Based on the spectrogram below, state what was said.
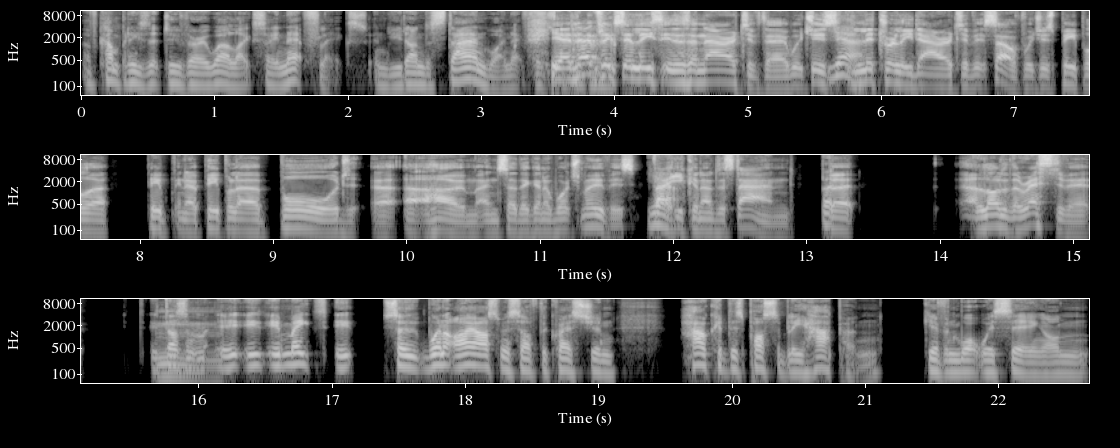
of companies that do very well, like say Netflix, and you'd understand why Netflix. Yeah, would do very- Netflix at least there's a narrative there, which is Yeah. literally narrative itself, which is people are people you know people are bored uh, at home, and so they're going to watch movies. Yeah. That you can understand, But- but, a lot of the rest of it, It doesn't. Mm. It, it, makes it. So when I ask myself the question, how could this possibly happen, given what we're seeing on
